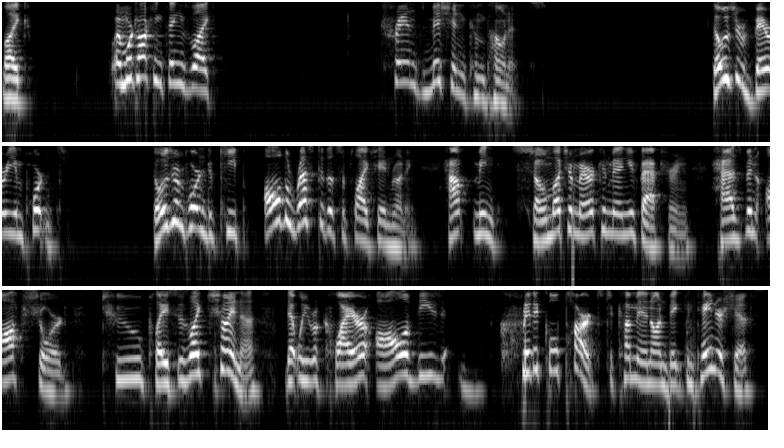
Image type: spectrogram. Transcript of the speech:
Like, and we're talking things like transmission components. Those are very important. Those are important to keep all the rest of the supply chain running. How I mean, so much American manufacturing has been offshored to places like China that we require all of these critical parts to come in on big container ships.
